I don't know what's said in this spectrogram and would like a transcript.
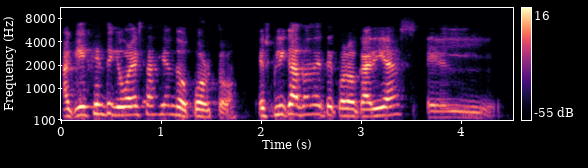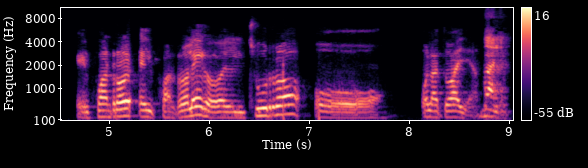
Aquí hay gente que igual está haciendo corto. Explica dónde te colocarías el, el, Juan, el Roller o el churro o, la toalla. Vale.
